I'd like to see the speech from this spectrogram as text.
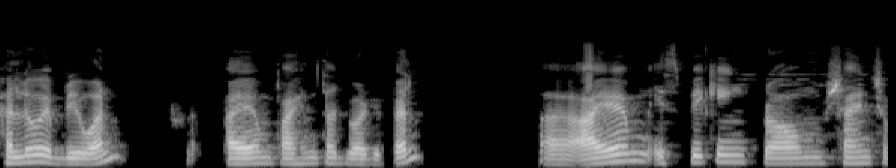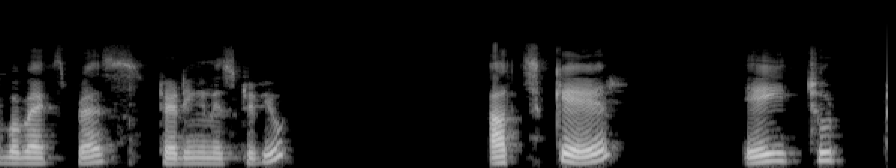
Hello everyone, I am Fahim Tajwar. Uh, I am speaking from Shahin Shababa Express Trading Institute. আজকের এই ছোট্ট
